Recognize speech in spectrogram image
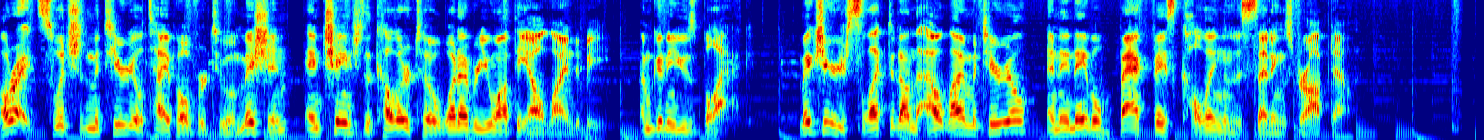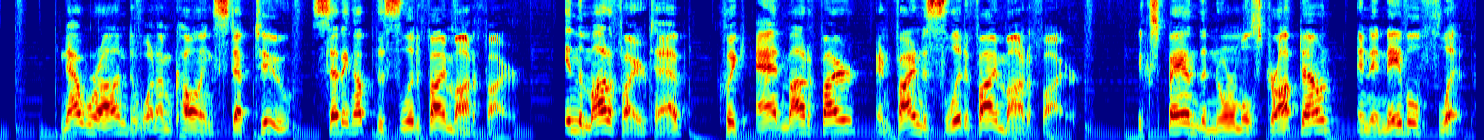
Alright, switch the material type over to emission and change the color to whatever you want the outline to be. I'm going to use black. Make sure you're selected on the outline material and enable backface culling in the settings dropdown. Now we're on to what I'm calling step 2, setting up the solidify modifier. In the modifier tab, click add modifier and find a solidify modifier. Expand the normals dropdown and enable flip.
